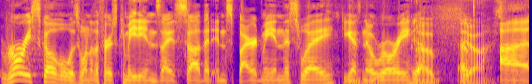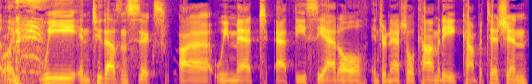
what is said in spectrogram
rory scovel was one of the first comedians i saw that inspired me in this way. Do you guys know rory? Uh, yeah. uh, like we in 2006 uh, we met at the seattle international comedy competition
